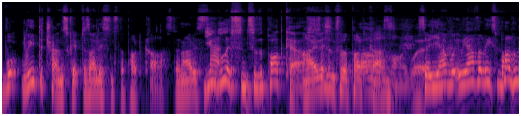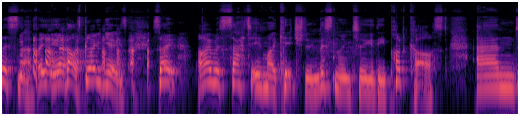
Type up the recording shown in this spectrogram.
w- read the transcript as I listen to the podcast. And I was. You listen to the podcast? I listen to the podcast. Oh, my word. So you have, we have at least one listener. There you go. That's great news. So I was sat in my kitchen listening to the podcast and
